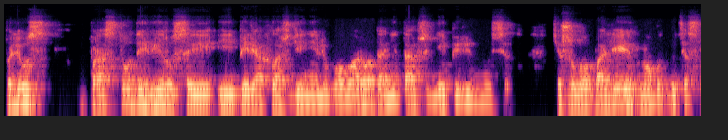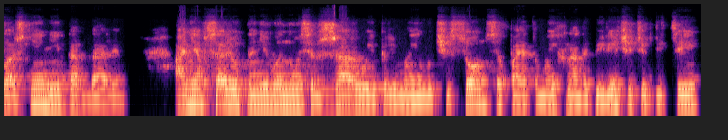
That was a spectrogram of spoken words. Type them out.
плюс простуды, вирусы и переохлаждение любого рода они также не переносят. Тяжело болеют, могут быть осложнения и так далее. Они абсолютно не выносят жару и прямые лучи солнца, поэтому их надо беречь, этих детей,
